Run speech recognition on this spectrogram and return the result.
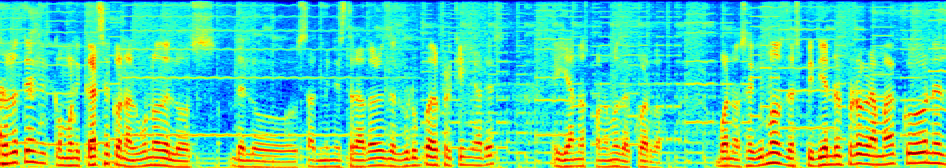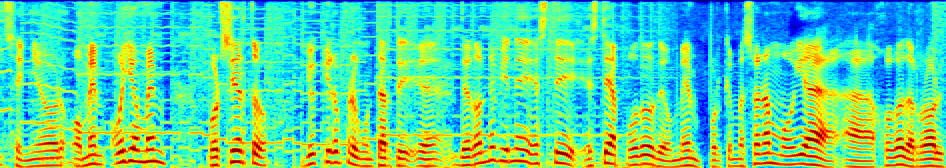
solo tienen que comunicarse con alguno de los, de los administradores del grupo de Friquiñores y ya nos ponemos de acuerdo. Bueno, seguimos despidiendo el programa con el señor Omem. Oye, Omem, por cierto, yo quiero preguntarte, eh, ¿de dónde viene este, este apodo de Omem? Porque me suena muy a, a juego de rol.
